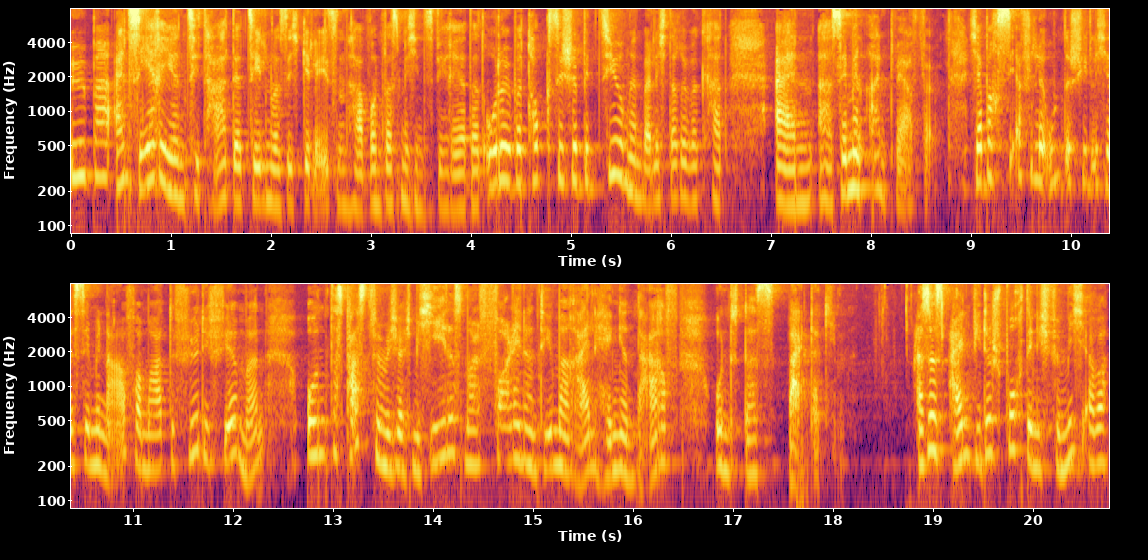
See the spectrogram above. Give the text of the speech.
über ein Serienzitat erzählen, was ich gelesen habe und was mich inspiriert hat oder über toxische Beziehungen, weil ich darüber gerade ein äh, Seminar entwerfe. Ich habe auch sehr viele unterschiedliche Seminarformate für die Firmen und das passt für mich, weil ich mich jedes Mal voll in ein Thema reinhängen darf und das weitergeben. Also ist ein Widerspruch, den ich für mich aber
